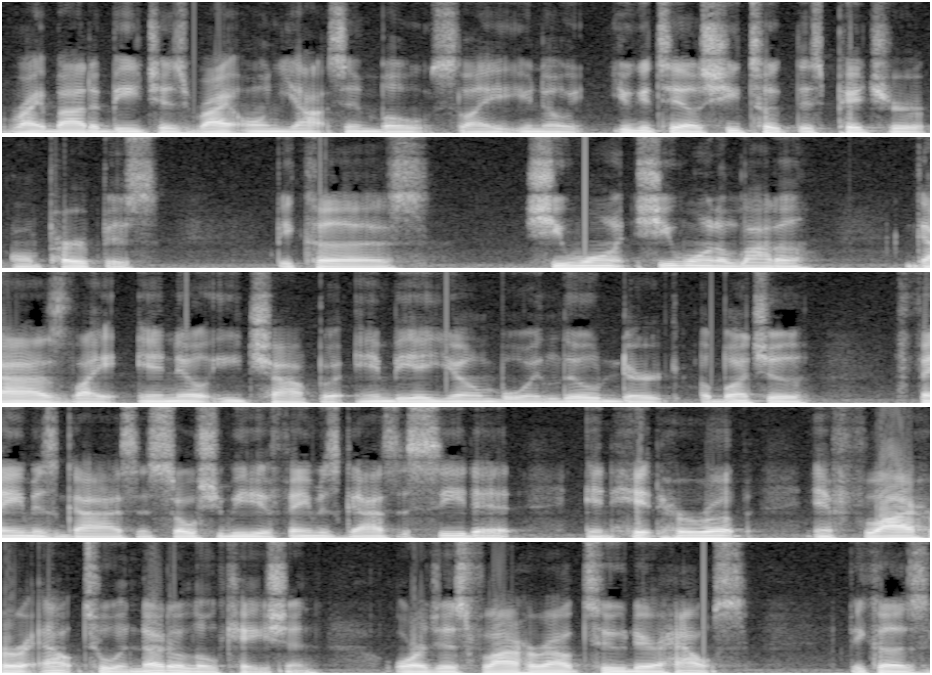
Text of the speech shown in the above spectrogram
Right by the beaches, right on yachts and boats. Like, you know, you can tell she took this picture on purpose because she want she want a lot of guys like NLE Choppa, NBA Youngboy, Lil Durk, a bunch of famous guys and social media famous guys to see that and hit her up and fly her out to another location or just fly her out to their house because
